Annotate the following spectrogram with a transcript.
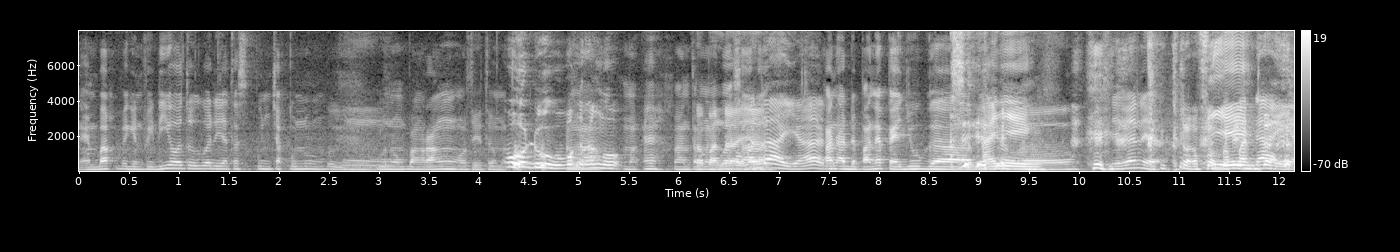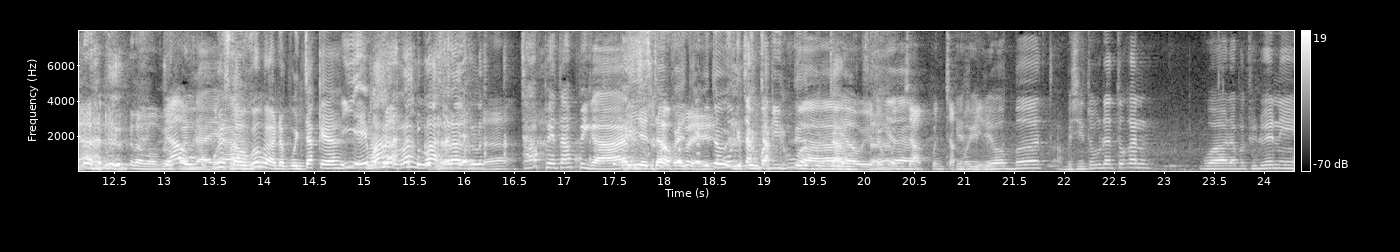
Nembak bikin video tuh gua di atas puncak gunung gunung Pangrango waktu itu Waduh, Bang Rango. sama- eh teman Papandayan. saya. Pandayan. kan ada depannya P juga Anjing. Oh, ya kan ya kenapa? Iya. Pandayan. Kenapa? Jauh. Pandayan. Gue tau gue gak ada puncak ya. Iya, emang ngarang lu. capek tapi guys Iya capek. Itu puncak puncak bagi puncak. Iya, iya. Puncak, puncak bagi video bet habis itu udah tuh kan gua dapat videonya nih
